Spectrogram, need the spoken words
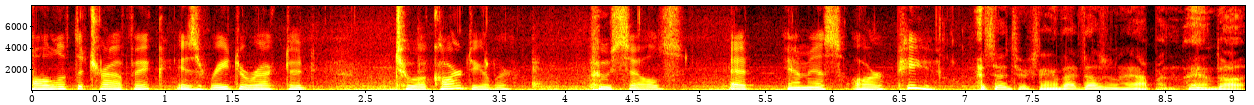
All of the traffic is redirected to a car dealer who sells at MSRP. It's interesting. That doesn't happen, and uh,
